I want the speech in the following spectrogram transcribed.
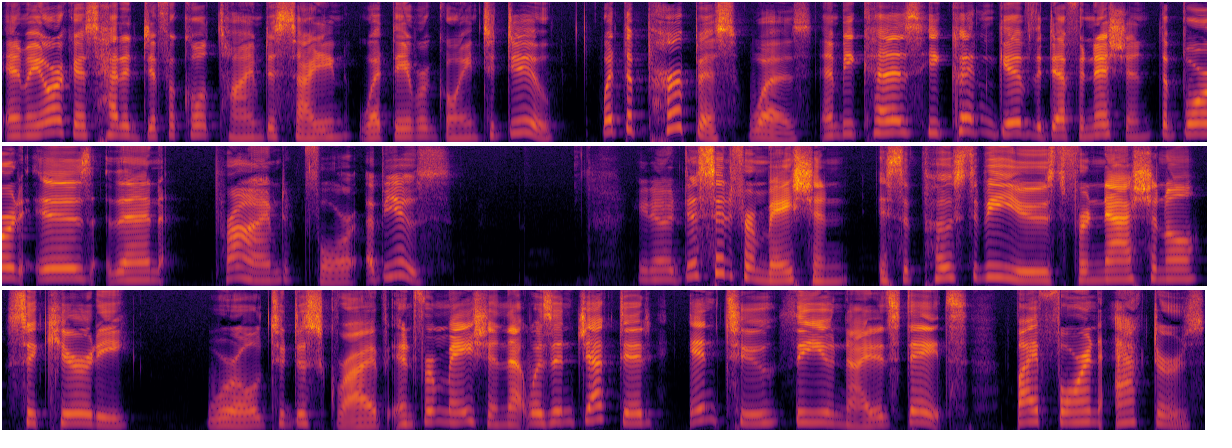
and Mayorkas had a difficult time deciding what they were going to do what the purpose was. And because he couldn't give the definition, the board is then primed for abuse. You know, disinformation is supposed to be used for national security world to describe information that was injected into the United States by foreign actors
